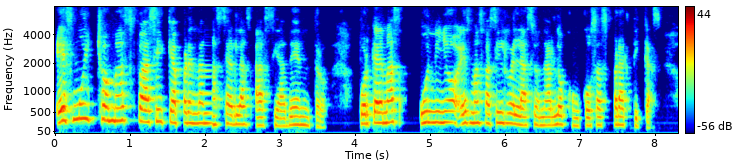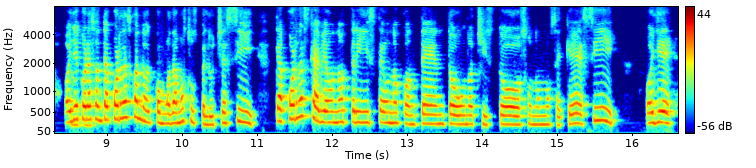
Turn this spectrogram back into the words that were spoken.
es mucho más fácil que aprendan a hacerlas hacia adentro, porque además un niño es más fácil relacionarlo con cosas prácticas. Oye, corazón, ¿te acuerdas cuando acomodamos tus peluches? Sí. ¿Te acuerdas que había uno triste, uno contento, uno chistoso, uno no sé qué? Sí. Oye,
